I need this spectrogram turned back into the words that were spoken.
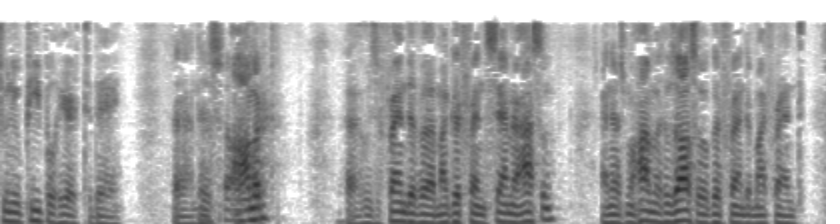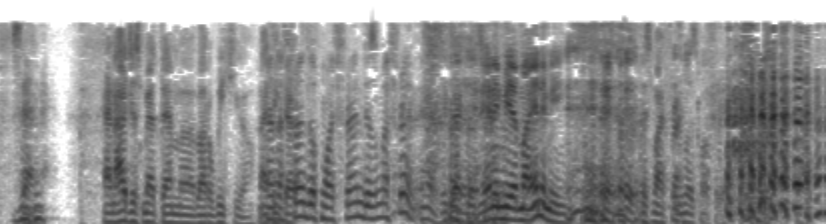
two new people here today. Uh, there's Amr. Who's a friend of uh, my good friend Sami Asim, and there's Muhammad, who's also a good friend of my friend Sami. and I just met them uh, about a week ago. I And think a they're- friend of my friend is my friend. Yes, exactly. An enemy of my enemy is my friend. That's my friend.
